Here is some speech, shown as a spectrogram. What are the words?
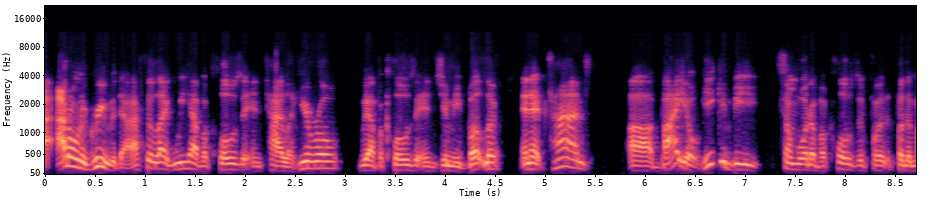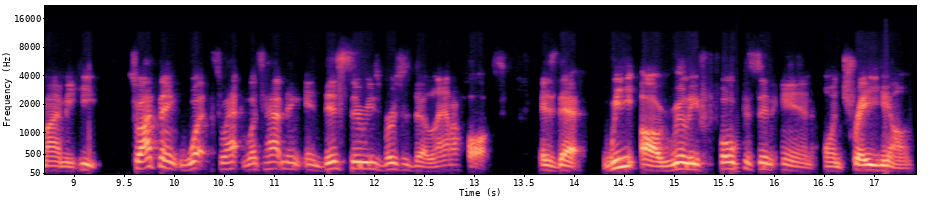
I, I don't agree with that. I feel like we have a closer in Tyler Herro. We have a closer in Jimmy Butler. And at times, uh, Bayo, he can be somewhat of a closer for, for the Miami Heat. So I think what's what's happening in this series versus the Atlanta Hawks is that we are really focusing in on Trae Young,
